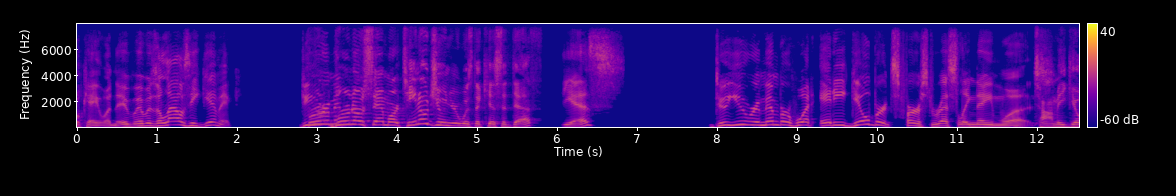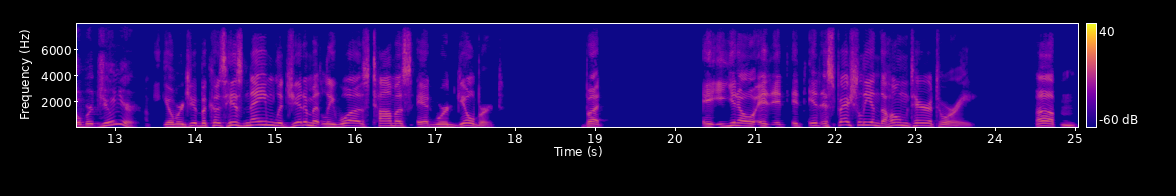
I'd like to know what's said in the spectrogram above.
okay, well, it, it was a lousy gimmick. Do you remember? Bruno Sammartino Jr. was the kiss of death. Yes. Do you remember what Eddie Gilbert's first wrestling name was? Tommy Gilbert Jr. Tommy Gilbert, Jr., because his name legitimately was Thomas Edward Gilbert. But you know, it, it it it especially in the home territory. Um,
